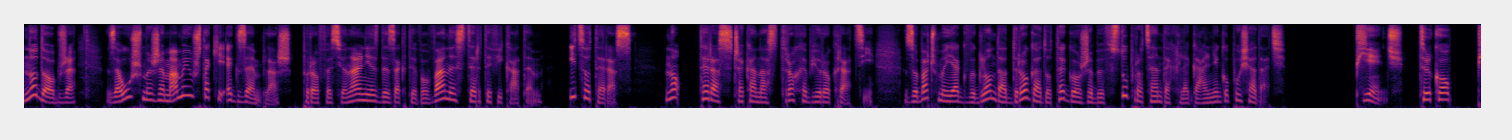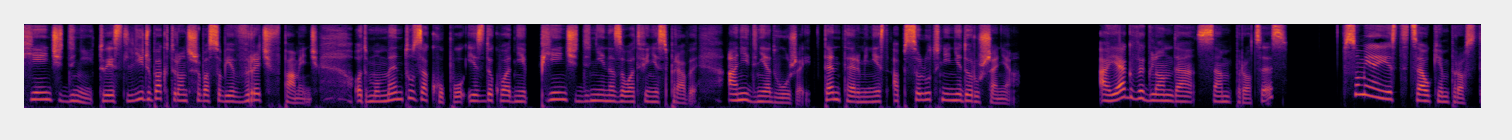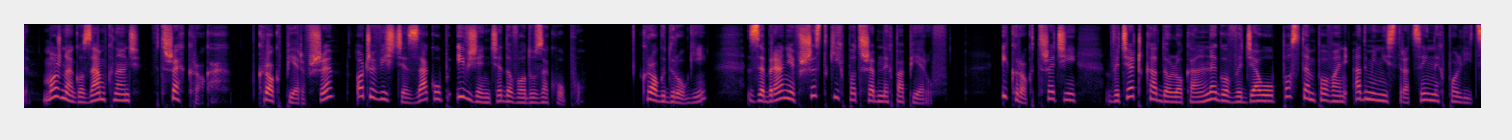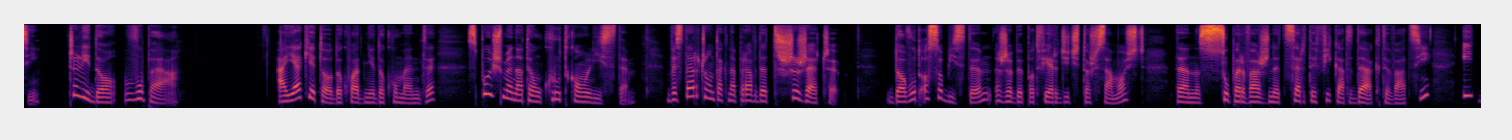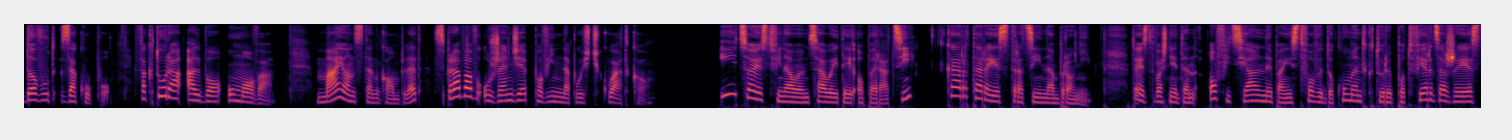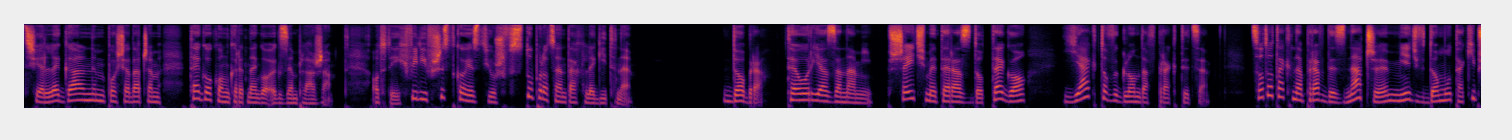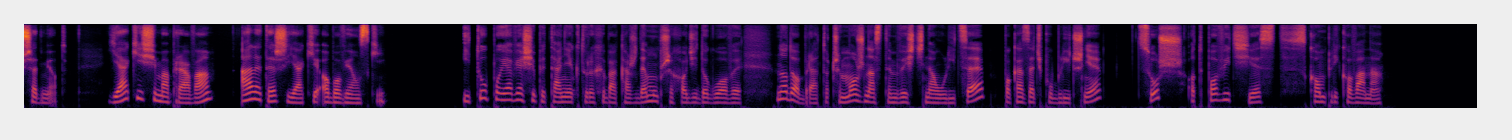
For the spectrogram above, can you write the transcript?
No dobrze, załóżmy, że mamy już taki egzemplarz, profesjonalnie zdezaktywowany z certyfikatem. I co teraz? No, teraz czeka nas trochę biurokracji. Zobaczmy, jak wygląda droga do tego, żeby w 100% legalnie go posiadać. Pięć. Tylko pięć dni. To jest liczba, którą trzeba sobie wryć w pamięć. Od momentu zakupu jest dokładnie pięć dni na załatwienie sprawy, ani dnia dłużej. Ten termin jest absolutnie nie do ruszenia. A jak wygląda sam proces? W sumie jest całkiem prosty. Można go zamknąć w trzech krokach. Krok pierwszy, oczywiście zakup i wzięcie dowodu zakupu. Krok drugi, zebranie wszystkich potrzebnych papierów. I krok trzeci, wycieczka do lokalnego Wydziału Postępowań Administracyjnych Policji, czyli do WPA. A jakie to dokładnie dokumenty? Spójrzmy na tę krótką listę. Wystarczą tak naprawdę trzy rzeczy. Dowód osobisty, żeby potwierdzić tożsamość, ten super ważny certyfikat deaktywacji i dowód zakupu, faktura albo umowa. Mając ten komplet, sprawa w urzędzie powinna pójść gładko. I co jest finałem całej tej operacji? Karta rejestracyjna broni. To jest właśnie ten oficjalny państwowy dokument, który potwierdza, że jest się legalnym posiadaczem tego konkretnego egzemplarza. Od tej chwili wszystko jest już w 100% legitne. Dobra, teoria za nami. Przejdźmy teraz do tego, jak to wygląda w praktyce. Co to tak naprawdę znaczy mieć w domu taki przedmiot? Jakie się ma prawa, ale też jakie obowiązki? I tu pojawia się pytanie, które chyba każdemu przychodzi do głowy. No dobra, to czy można z tym wyjść na ulicę, pokazać publicznie? Cóż, odpowiedź jest skomplikowana.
